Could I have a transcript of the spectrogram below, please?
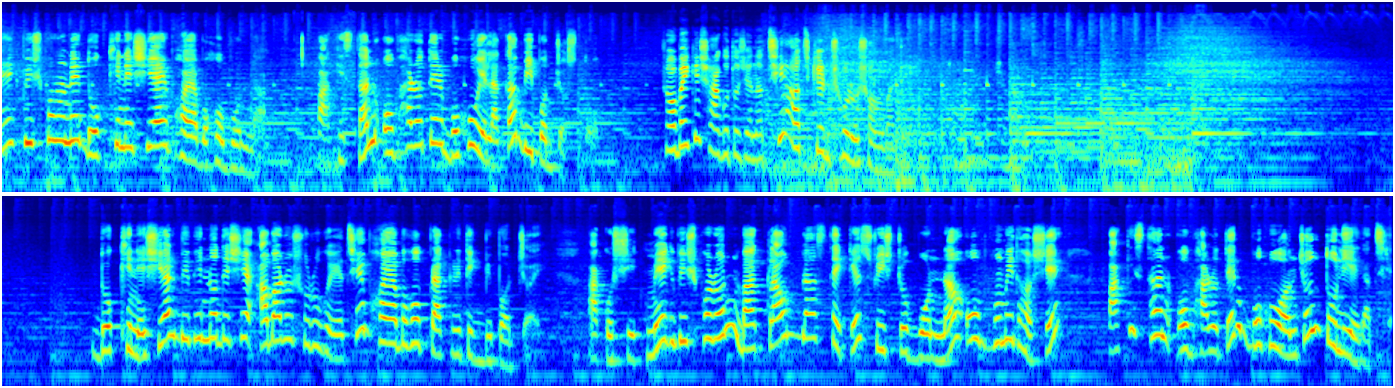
মেঘ বিস্ফোরণে দক্ষিণ এশিয়ায় ভয়াবহ বন্যা। পাকিস্তান ও ভারতের বহু এলাকা বিপর্যস্ত। সবাইকে স্বাগত জানাচ্ছি আজকের ঝোড়ো সংবাদে। দক্ষিণ এশিয়ার বিভিন্ন দেশে আবারও শুরু হয়েছে ভয়াবহ প্রাকৃতিক বিপর্যয়। আকস্মিক মেঘ বিস্ফোরণ বা ক্লাউড ব্লাস্ট থেকে সৃষ্ট বন্যা ও ভূমিধসে পাকিস্তান ও ভারতের বহু অঞ্চল তলিয়ে গেছে।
